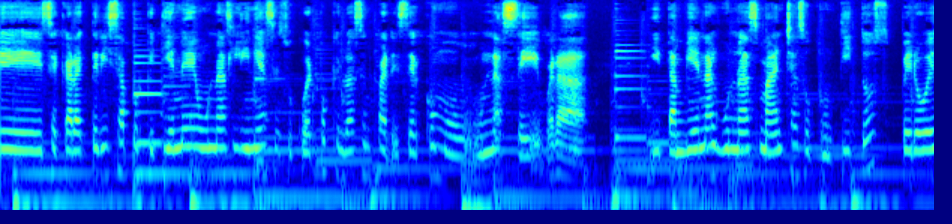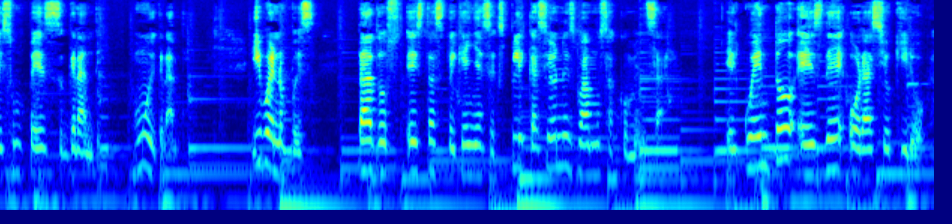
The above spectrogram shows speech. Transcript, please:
eh, se caracteriza porque tiene unas líneas en su cuerpo que lo hacen parecer como una cebra y también algunas manchas o puntitos, pero es un pez grande, muy grande. Y bueno, pues dados estas pequeñas explicaciones, vamos a comenzar. El cuento es de Horacio Quiroga.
